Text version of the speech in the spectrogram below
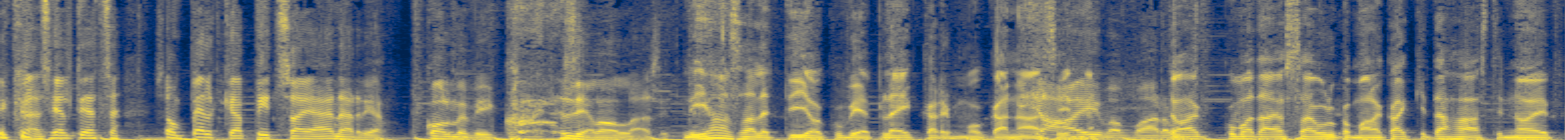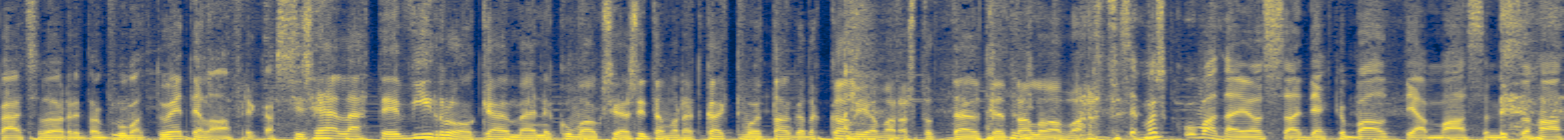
Niin kyllä siellä, tiedätkö, se on pelkkää pizzaa ja änäriä kolme viikkoa, että siellä ollaan sitten. Niin ihan salettiin joku vie pleikkarin mukana ja sinne. aivan varma. Tuo kuvataan jossain ulkomailla. Kaikki tähän asti noi bachelorit on kuvattu Etelä-Afrikassa. Siis hän lähtee Viroon käymään ne kuvauksia sitä varten, että kaikki voi tankata kaljavarastot täyteen taloa varten. Se voisi kuvata jossain, tiedätkö, Baltian maassa, missä on ha-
